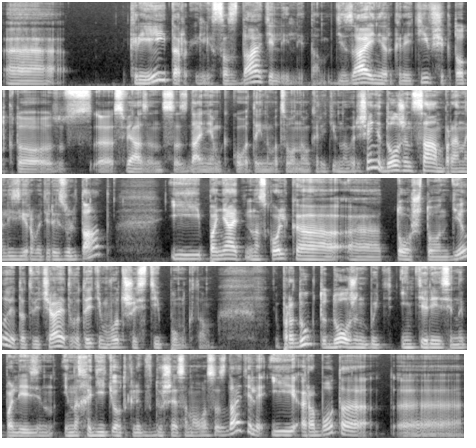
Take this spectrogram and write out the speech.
Э, креатор или создатель, или там дизайнер, креативщик, тот, кто с, э, связан с созданием какого-то инновационного креативного решения, должен сам проанализировать результат, и понять, насколько э, то, что он делает, отвечает вот этим вот шести пунктам. Продукт должен быть интересен и полезен и находить отклик в душе самого создателя, и работа э,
